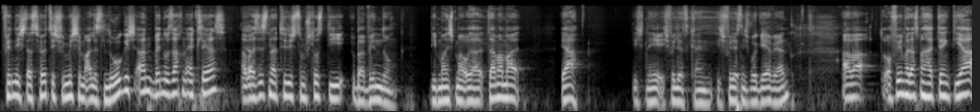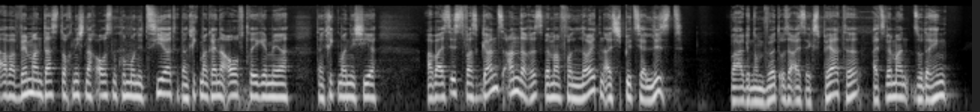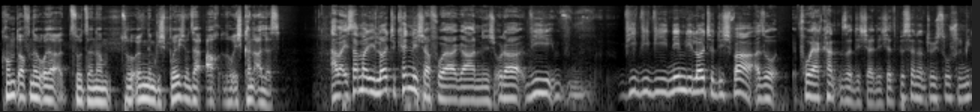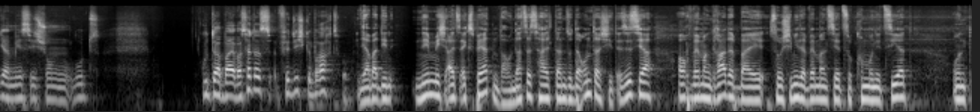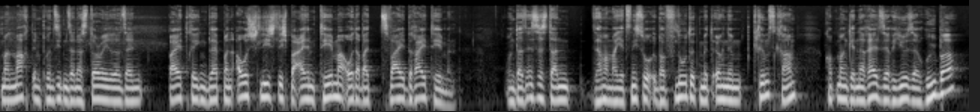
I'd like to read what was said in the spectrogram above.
finde ich, das hört sich für mich immer alles logisch an, wenn du Sachen erklärst. Aber Ja. es ist natürlich zum Schluss die Überwindung, die manchmal, oder sagen wir mal, ja, ich, nee, ich will jetzt kein, ich will jetzt nicht vulgär werden. Aber auf jeden Fall, dass man halt denkt, ja, aber wenn man das doch nicht nach außen kommuniziert, dann kriegt man keine Aufträge mehr, dann kriegt man nicht hier. Aber es ist was ganz anderes, wenn man von Leuten als Spezialist wahrgenommen wird oder als Experte, als wenn man so dahin kommt auf eine oder zu, so einem, zu irgendeinem Gespräch und sagt, ach so, ich kann alles. Aber ich sag mal, die Leute kennen dich ja vorher gar nicht. Oder wie, wie, wie, wie nehmen die Leute dich wahr? Also vorher kannten sie dich ja nicht. Jetzt bist du ja natürlich Social Media mäßig schon gut, gut dabei. Was hat das für dich gebracht? Ja, aber die nehmen mich als Experten wahr und das ist halt dann so der Unterschied. Es ist ja auch, wenn man gerade bei Social Media, wenn man es jetzt so kommuniziert und man macht im Prinzip in seiner Story oder seinen Beiträgen, bleibt man ausschließlich bei einem Thema oder bei zwei, drei Themen. Und dann ist es dann, sagen wir mal, jetzt nicht so überflutet mit irgendeinem Krimskram, kommt man generell seriöser rüber,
